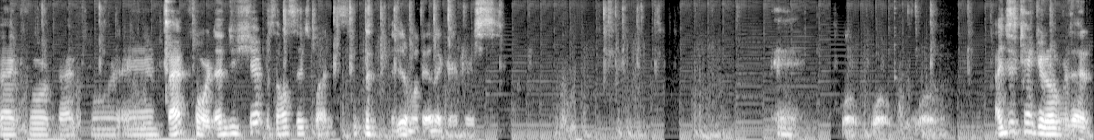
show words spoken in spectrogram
back forward, back forward, and back forward. Doesn't do shit. It's all six buttons. I did them with the other characters. Eh. Whoa, whoa, whoa. I just can't get over that.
